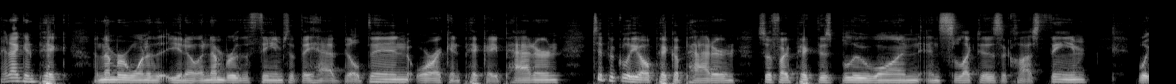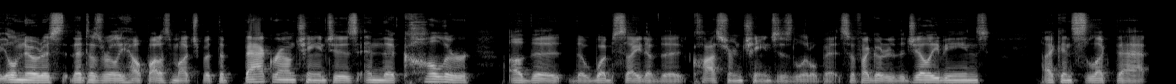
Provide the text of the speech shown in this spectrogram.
and I can pick a number one of the, you know, a number of the themes that they have built in, or I can pick a pattern. Typically I'll pick a pattern. So if I pick this blue one and select it as a class theme, what you'll notice that doesn't really help out as much, but the background changes and the color of the, the website of the classroom changes a little bit. So if I go to the jelly beans, I can select that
